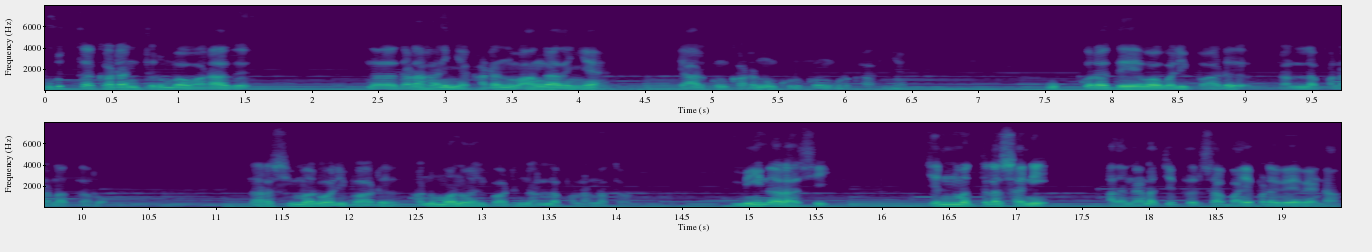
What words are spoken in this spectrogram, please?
கொடுத்த கடன் திரும்ப வராது. இந்த தடகா நீங்கள் கடன் வாங்காதீங்க. யாருக்கும் கடனும் கொடுக்கவும் கொடுக்காதீங்க உக்கிர தேவ வழிபாடு நல்ல பலனை தரும். நரசிம்மர் வழிபாடு, அனுமான் வழிபாடு நல்ல பலனை தரும். மீன ராசி. ஜென்மத்தில் சனி. அதை நினச்சி பெருசாக பயப்படவே வேண்டாம்.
